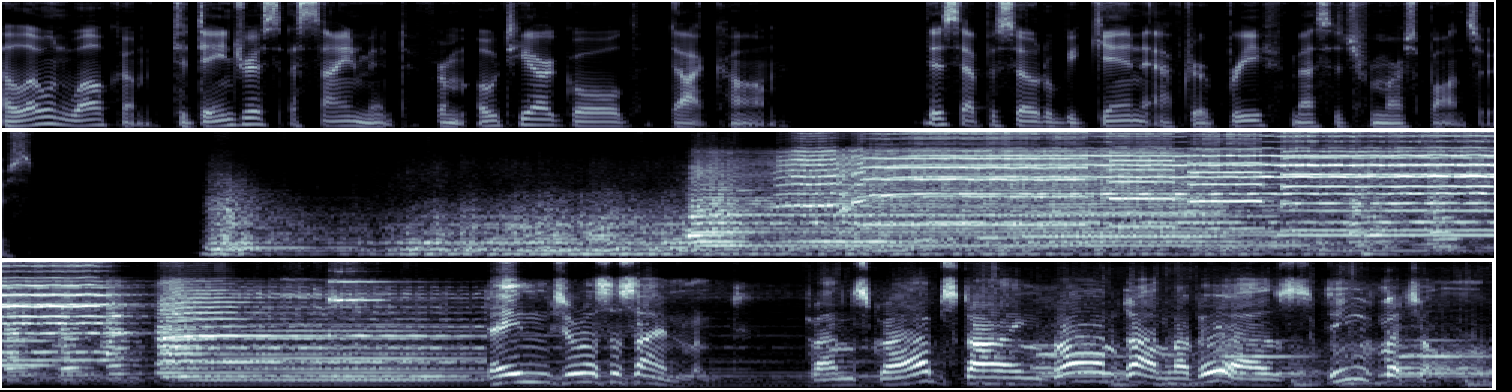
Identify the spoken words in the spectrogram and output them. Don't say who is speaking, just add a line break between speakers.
Hello and welcome to Dangerous Assignment from OTRGold.com. This episode will begin after a brief message from our sponsors.
Dangerous Assignment. Transcribed starring Brian Donlevy as Steve Mitchell.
